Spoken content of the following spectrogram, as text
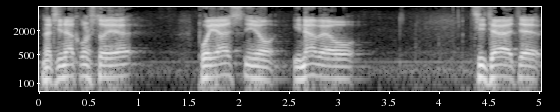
znači nakon što je pojasnio i naveo citate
